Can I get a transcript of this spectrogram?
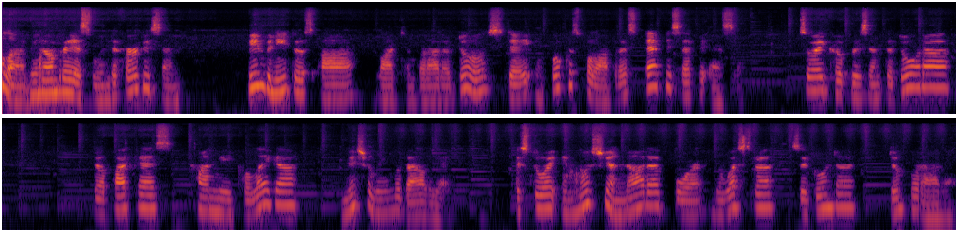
Hola, mi nombre es Linda Ferguson. Bienvenidos a la temporada 2 de En pocas palabras FCPS. Soy copresentadora del podcast con mi colega Micheline Lavalier. Estoy emocionada por nuestra segunda temporada.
